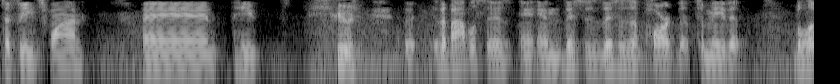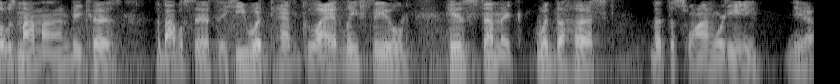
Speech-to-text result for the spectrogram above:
to feed swine, and he. he the Bible says, and, and this is this is a part that to me that blows my mind because the Bible says that he would have gladly filled his stomach with the husk that the swine were eating. Yeah.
